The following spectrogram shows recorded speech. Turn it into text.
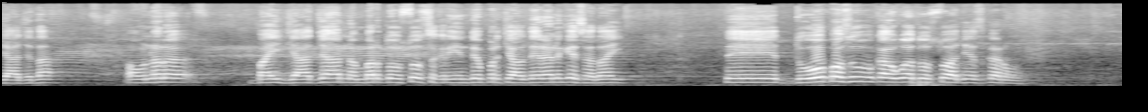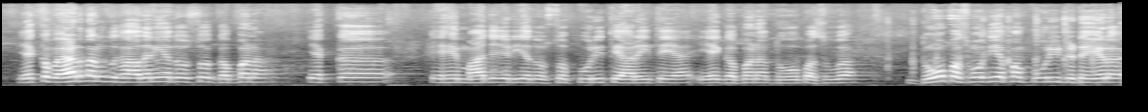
ਜੱਜ ਦਾ। ਓਨਰ ਬਾਈ ਜੱਜ ਆ। ਨੰਬਰ ਦੋਸਤੋ ਸਕਰੀਨ ਦੇ ਉੱਪਰ ਚੱਲਦੇ ਰਹਿਣਗੇ ਸਦਾ ਹੀ। ਤੇ ਦੋ ਪਸ਼ੂ ਵਿਕਾਊਗਾ ਦੋਸਤੋ ਅੱਜ ਇਸ ਘਰੋਂ। ਇੱਕ ਵੈੜ ਤੁਹਾਨੂੰ ਦਿਖਾ ਦੇਣੀ ਆ ਦੋਸਤੋ, ਗੱਬਣ ਇੱਕ ਇਹ ਮੱਝ ਜਿਹੜੀ ਆ ਦੋਸਤੋ, ਪੂਰੀ ਤਿਆਰੀ ਤੇ ਆ। ਇਹ ਗੱਬਣ ਆ, ਦੋ ਪਸ਼ੂ ਆ। ਦੋ ਪਸ਼ੂਆਂ ਦੀ ਆਪਾਂ ਪੂਰੀ ਡਿਟੇਲ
